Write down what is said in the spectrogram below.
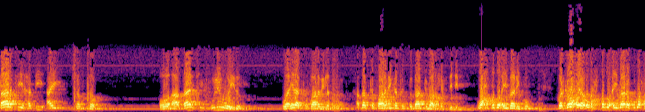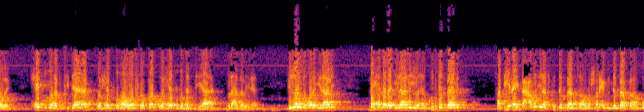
dhaartii haddii ay jabto oo aad dhaartii fulin weydo waa inaad kafaaradii la timaado haddaad kafaaradii ka tagto dhaartii maada xifdinin. Waxfadu aymaanikum. Marka waxa wey waxfadu aymaanakum waxa weye xifduha ibtidaaan wa xifduha wasatan wa xifduha intihaaan saddexaasaa la yidhahda bilowga hore ilaali dhexdana ilaaliyo ha ku dambaabin haddii ay dhacdo inaad ku dambaabto ama sharcigu dambaabka ha ku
